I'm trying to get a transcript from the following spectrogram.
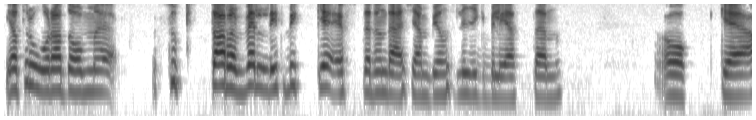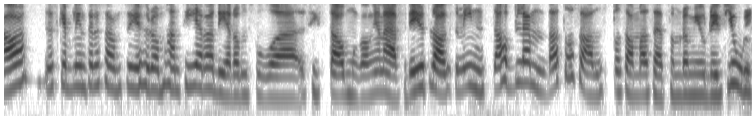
jag tror att de eh, suktar väldigt mycket efter den där Champions League-biljetten. Och eh, ja, det ska bli intressant att se hur de hanterar det de två sista omgångarna här, för det är ju ett lag som inte har bländat oss alls på samma sätt som de gjorde i fjol.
